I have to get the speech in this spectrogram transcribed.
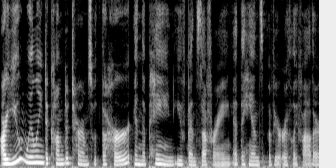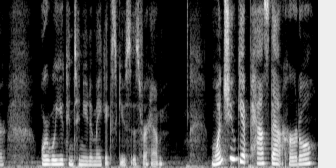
Are you willing to come to terms with the hurt and the pain you've been suffering at the hands of your earthly father? Or will you continue to make excuses for him? Once you get past that hurdle,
